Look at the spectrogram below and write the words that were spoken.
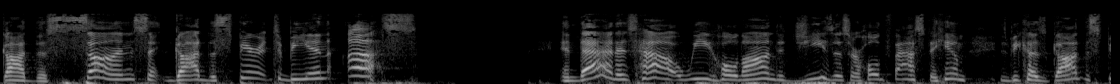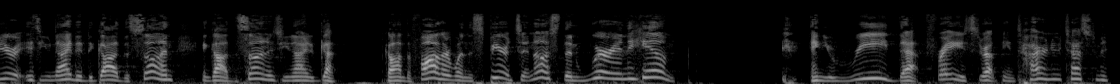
God the Son sent God the Spirit to be in us. And that is how we hold on to Jesus or hold fast to Him, is because God the Spirit is united to God the Son, and God the Son is united to God, God the Father. When the Spirit's in us, then we're in Him. And you read that phrase throughout the entire New Testament,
